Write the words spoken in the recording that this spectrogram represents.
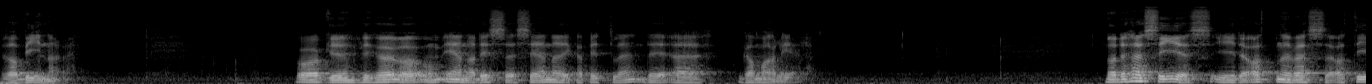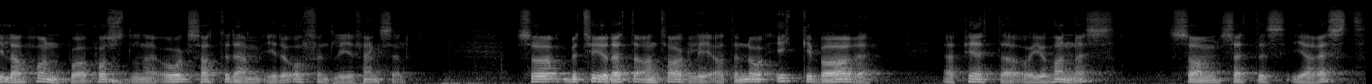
rabbinere. Og eh, vi hører om en av disse senere i kapittelet. Det er Gamaliel. Når det her sies i det 18. verset at de la hånd på apostlene og satte dem i det offentlige fengsel, så betyr dette antagelig at det nå ikke bare er Peter og Johannes som settes i arrest,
